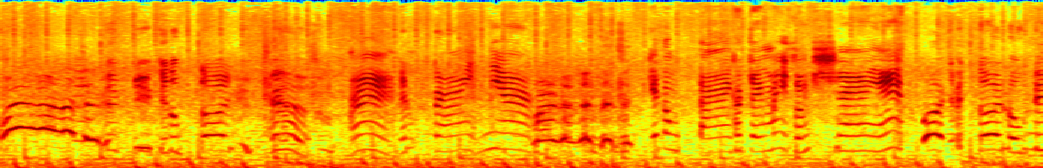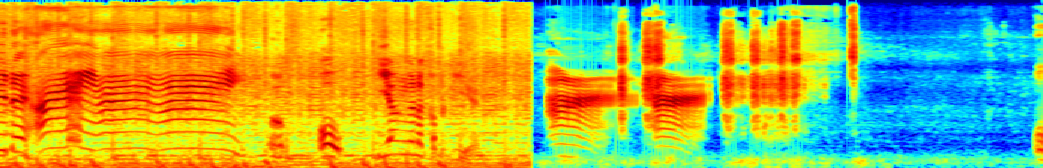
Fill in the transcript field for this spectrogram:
โอ้ยนี่แกต้องตายเอ้ยเอ้ยแกต้องตายเนี่ยแกต้องตายเข้า ใจไหมสมชายโอ้จะไปตายลงนี่แน่ไอ้ไอ้โอ้ยังงนะครับเนี่ยโอ้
